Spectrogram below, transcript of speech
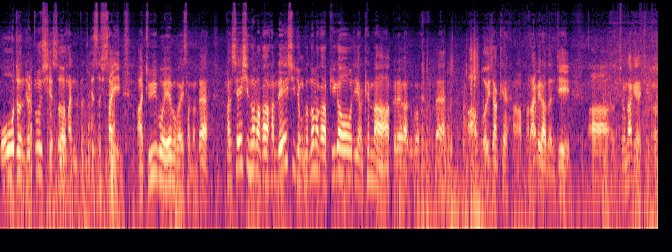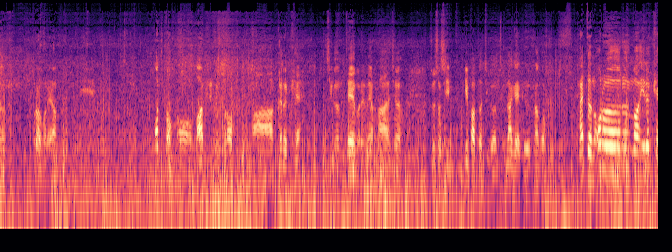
오전 12시에서 한 6시 사이 아, 주의보 예보가 있었는데 한 3시 넘어가 한 4시 정도 넘어가 비가 오지 않겠나 그래가지고 했는데 아, 보이지 않게 아, 바람이라든지 아, 엄청나게 지금 불어버려요. 이 꽃도 어, 마필 정도로 아, 그렇게 지금 돼버렸네요. 아, 저 준석 씨 밑밥도 지금 엄청나게 그 하고 하여튼 오늘은 뭐 이렇게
